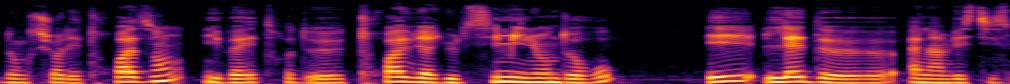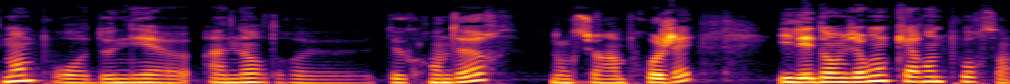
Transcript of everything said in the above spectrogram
donc sur les trois ans, il va être de 3,6 millions d'euros et l'aide euh, à l'investissement pour donner euh, un ordre euh, de grandeur, donc sur un projet, il est d'environ 40%.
